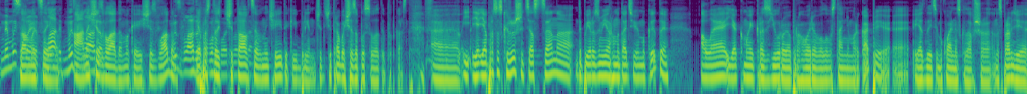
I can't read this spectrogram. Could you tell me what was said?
Не ми Саме двоє, цей... Влад... ми з А, ну ще з Владом, окей, ще з Владом. Ми з Владом Я просто читав це вночі і такий, блін, чи чи треба ще записувати подкаст? Е, Я я просто скажу, що ця сцена, типу, я розумію аргументацію Микити. Але як ми якраз з Юрою проговорювали в останньому рекапі, е, я здається, буквально сказав, що насправді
